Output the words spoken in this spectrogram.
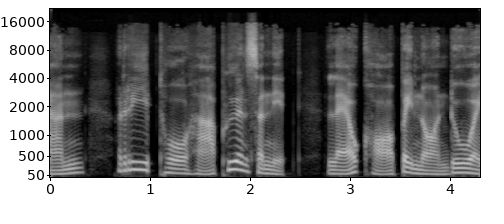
นั้นรีบโทรหาเพื่อนสนิท แล้วขอไปนอนด้วย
